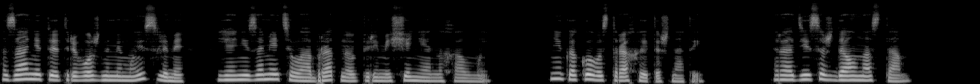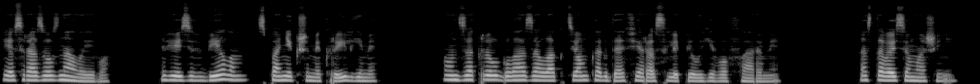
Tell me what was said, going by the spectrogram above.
Занятая тревожными мыслями, я не заметила обратного перемещения на холмы. Никакого страха и тошноты. Радиса ждал нас там. Я сразу узнала его весь в белом, с поникшими крыльями. Он закрыл глаза локтем, когда Фер ослепил его фарами. «Оставайся в машине»,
